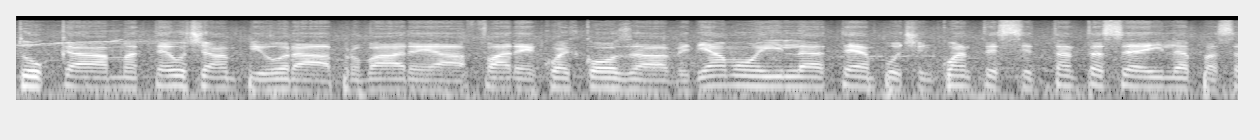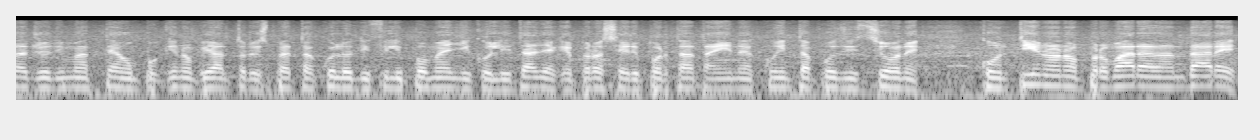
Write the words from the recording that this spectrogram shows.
tocca a Matteo Ciampi ora a provare a fare qualcosa. Vediamo il tempo 50 e 76 il passaggio di Matteo un pochino più alto rispetto a quello di Filippo Megli con l'Italia che però si è riportata in quinta posizione. Continuano a provare ad andare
